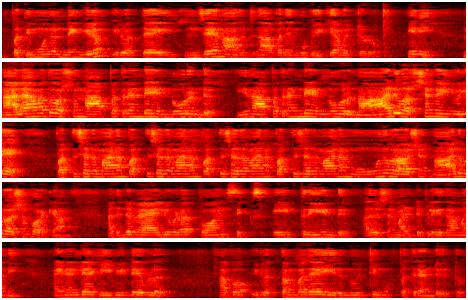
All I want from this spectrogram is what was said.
മുപ്പത്തിമൂന്ന് ഉണ്ടെങ്കിലും ഇരുപത്തി അഞ്ച് നാനൂറ്റി നാൽപ്പത് നിങ്ങൾക്ക് ഉപയോഗിക്കാൻ പറ്റുള്ളൂ. ഇനി നാലാമത്തെ വർഷം നാൽപ്പത്തിരണ്ട് എണ്ണൂറ് ഉണ്ട്. ഈ നാൽപ്പത്തിരണ്ട് എണ്ണൂറ് നാല് വർഷം കഴിഞ്ഞു അല്ലേ? പത്ത് ശതമാനം പത്ത് ശതമാനം പത്ത് ശതമാനം പത്ത് ശതമാനം മൂന്ന് പ്രാവശ്യം നാല് പ്രാവശ്യം കുറയ്ക്കണം. അതിന്റെ വാല്യൂ ഇവിടെ പോയിന്റ് സിക്സ് എയ്റ്റ് ത്രീ ഉണ്ട്. അത് വെച്ചാൽ മൾട്ടിപ്ലൈ ചെയ്താൽ മതി. അതിനല്ലേ പി വി ടേബിൾ അപ്പോ ഇരുപത്തി ഒമ്പത് ഇരുന്നൂറ്റി മുപ്പത്തിരണ്ട് കിട്ടും.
